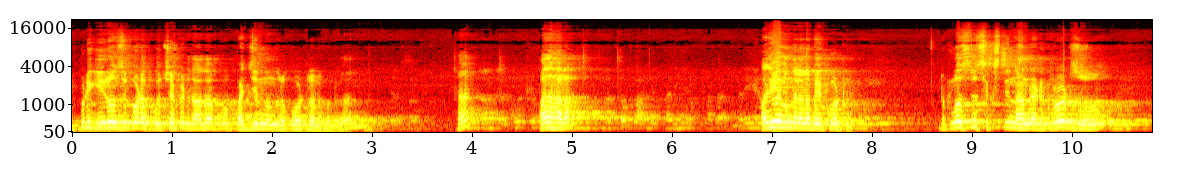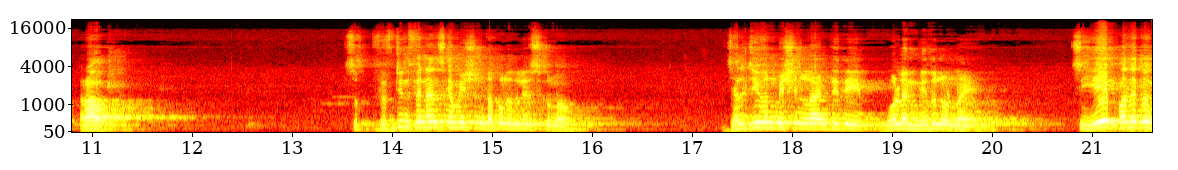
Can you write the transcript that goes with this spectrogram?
ఇప్పటికి ఈరోజు కూడా కూర్చోబెట్టి దాదాపు పద్దెనిమిది వందల కోట్లు అనుకుంటున్నాను. పదహారా? పదిహేను వందల ఎనభై కోట్లు. Close to sixteen hundred crores రావు. సో ఫిఫ్టీన్ ఫైనాన్స్ కమిషన్ డబ్బులు వదిలేసుకున్నాం. జలజీవన్ మిషన్ లాంటిది గోల్డెన్ నిధులు ఉన్నాయి. సో ఏ పథకం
